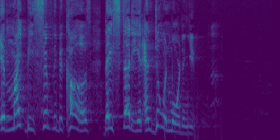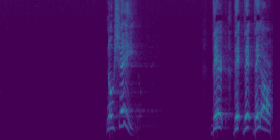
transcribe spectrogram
It might be simply because they studying and doing more than you. No shade. They're, they, they, are,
